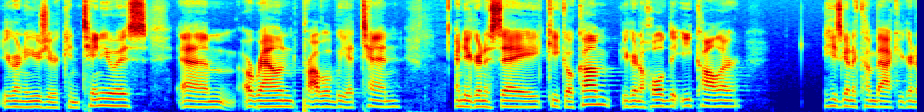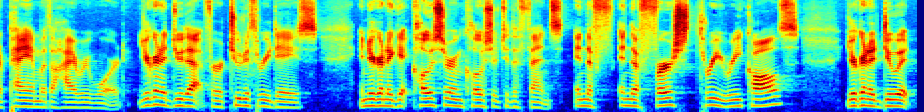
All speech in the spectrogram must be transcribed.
You're going to use your continuous um, around probably a 10. And you're going to say, Kiko, come. You're going to hold the e-collar. He's going to come back. You're going to pay him with a high reward. You're going to do that for two to three days. And you're going to get closer and closer to the fence. In the, in the first three recalls, you're going to do it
